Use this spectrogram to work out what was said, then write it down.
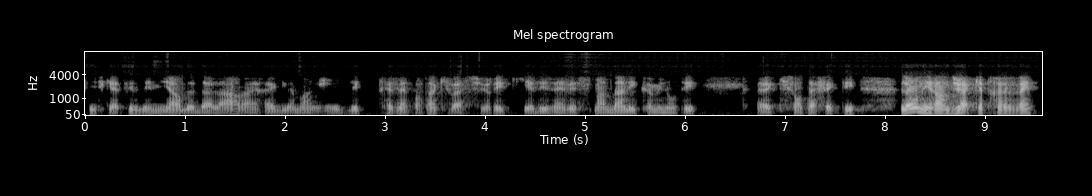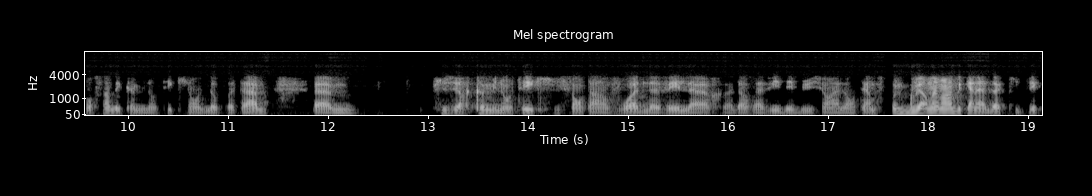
significatifs, des milliards de dollars, un règlement juridique très important qui va assurer qu'il y ait des investissements dans les communautés euh, qui sont affectées. Là, on est rendu à 80% des communautés qui ont de l'eau potable. Euh, plusieurs communautés qui sont en voie de lever leur, leurs avis d'ébullition à long terme. C'est pas le gouvernement du Canada qui dit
